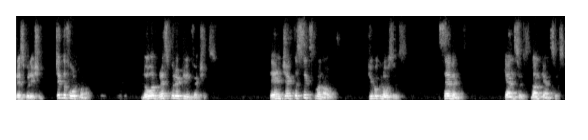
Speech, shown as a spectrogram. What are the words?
respiration. Check the fourth one out. Lower respiratory infections. Then check the sixth one out. Tuberculosis. Seventh, cancers, lung cancers.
